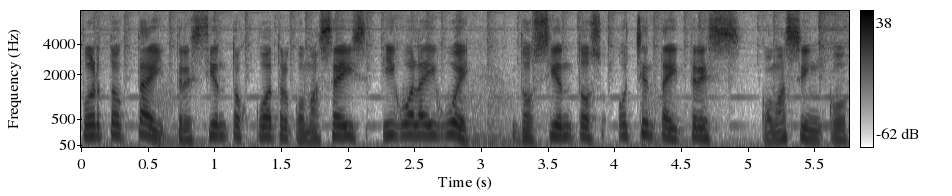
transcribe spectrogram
Puerto Octay 304,6 y Gualaigüe 283,5.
